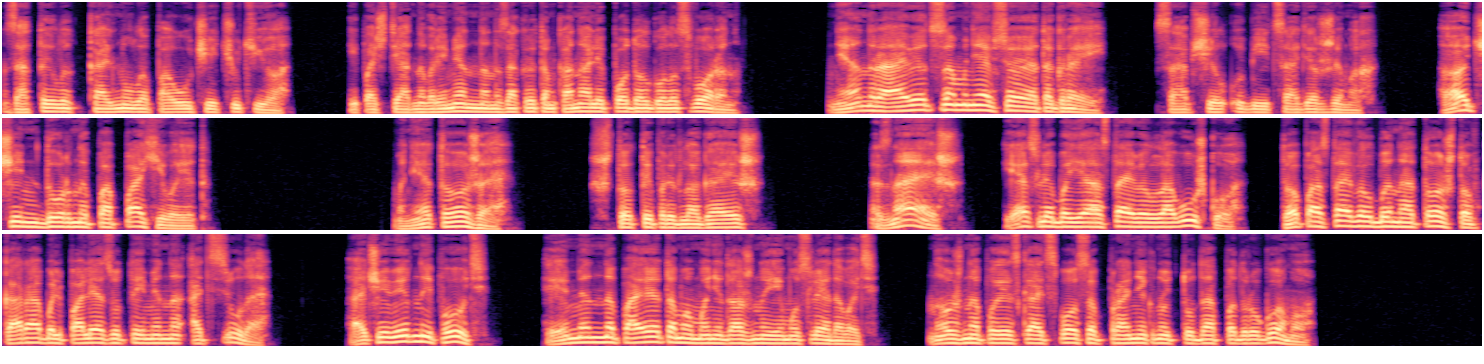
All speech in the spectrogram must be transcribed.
Затылок кольнуло паучье чутье, и почти одновременно на закрытом канале подал голос Ворон. «Не нравится мне все это, Грей сообщил убийца одержимых. Очень дурно попахивает. Мне тоже. Что ты предлагаешь? Знаешь, если бы я оставил ловушку, то поставил бы на то, что в корабль полезут именно отсюда. Очевидный путь. Именно поэтому мы не должны ему следовать. Нужно поискать способ проникнуть туда по-другому.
